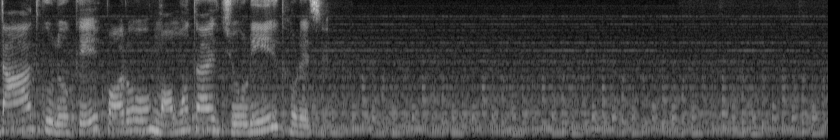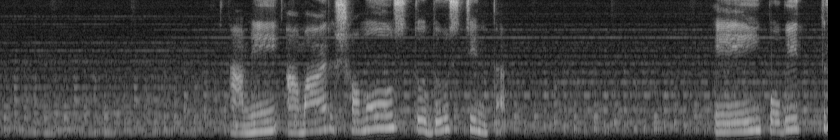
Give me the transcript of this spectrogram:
দাঁতগুলোকে পরম মমতায় জড়িয়ে ধরেছে। আমি আমার সমস্ত দুশ্চিন্তা, এই পবিত্র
